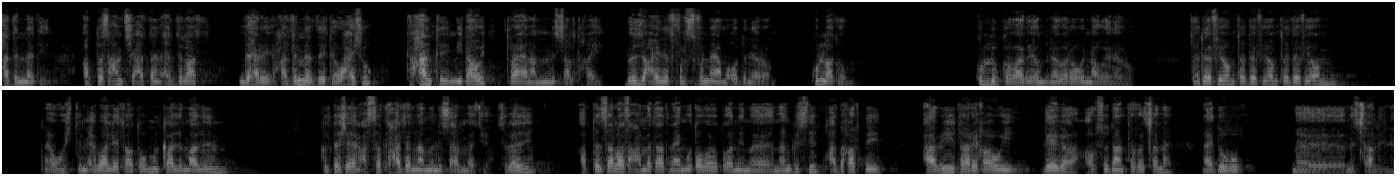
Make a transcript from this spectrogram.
ሓድነት እዩ ኣብ ተስዓን ትሽዓተን ዕድላት እንድሕሪ ሓድነት ዘይተዋሒሱ ሓንቲ ሚእታዊት ጥራይና ምንፃል ትኸይድ በዚ ዓይነት ፍልስፍና እዮም ከዱ ነይሮም ኩላቶም ኩሉ ከባቢኦም ዝነበረ እናወ ነይሩ ተደፊኦም ተደፊኦም ተደፊኦም ኣብ ውሽጢ ምዕባሌታቶምን ካልእ ማልእን 211 ናብ ምንፃል መፅዩ ስለዚ ኣብተን 30 ዓመታት ናይ ሙእቶ በረጦኒ መንግስቲ ሓደ ካብቲ ዓብዪ ታሪካዊ ጌጋ ኣብ ሱዳን ተፈፀመ ናይ ደቡብ ምንፃል እዩ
